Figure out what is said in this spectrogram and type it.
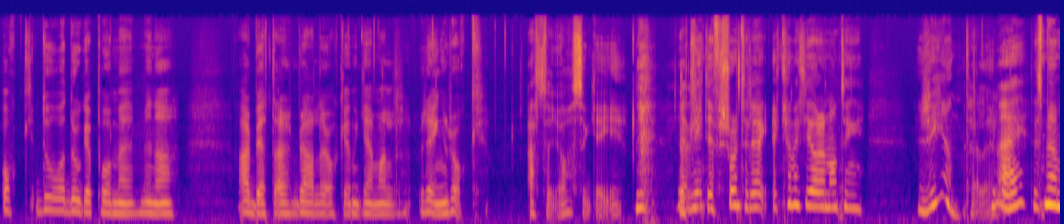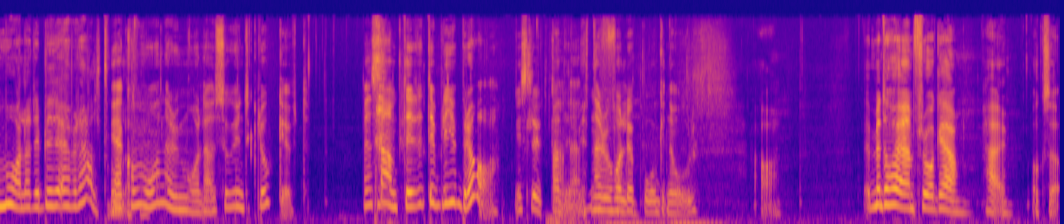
Och då drog jag på mig mina arbetarbrallor och en gammal regnrock. Alltså jag är så gay. Jag, Jag inte, jag förstår inte, jag, jag kan inte göra någonting rent heller. Nej, Det är som jag målar, det blir överallt. jag målarfärg. kommer ihåg när du målade, det såg ju inte klok ut. Men samtidigt, det blir ju bra i slutändan när du håller på och gnor. Ja. Men då har jag en fråga här också.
